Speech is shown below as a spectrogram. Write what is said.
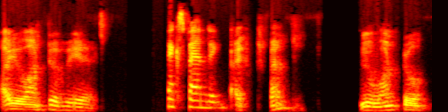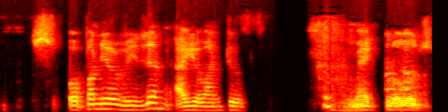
or you want to be Expanding. expanded. You want to open your vision or you want to make uh-huh. close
